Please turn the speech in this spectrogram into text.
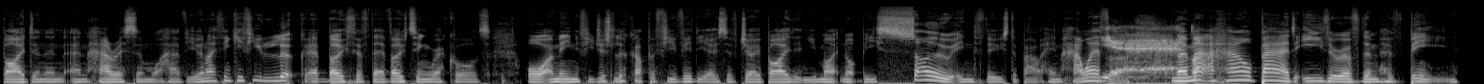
Biden and, and Harris and what have you. And I think if you look at both of their voting records, or I mean, if you just look up a few videos of Joe Biden, you might not be so enthused about him. However, no matter how bad either of them have been,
